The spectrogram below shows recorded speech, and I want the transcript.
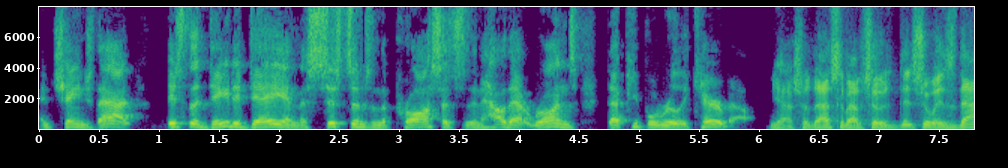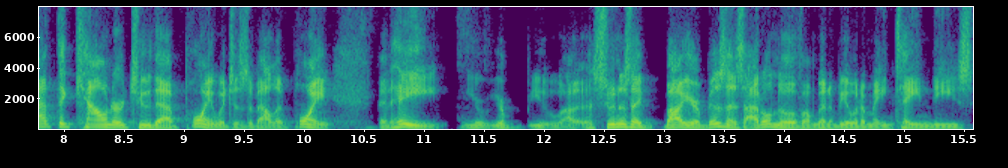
and change that it's the day-to-day and the systems and the processes and how that runs that people really care about yeah, so that's about so. So is that the counter to that point, which is a valid point? That hey, you're you're you, uh, as soon as I buy your business, I don't know if I'm going to be able to maintain these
